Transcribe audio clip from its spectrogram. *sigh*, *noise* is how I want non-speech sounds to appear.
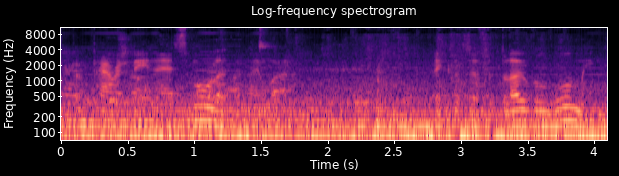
apparently they're smaller than they were because of global warming.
